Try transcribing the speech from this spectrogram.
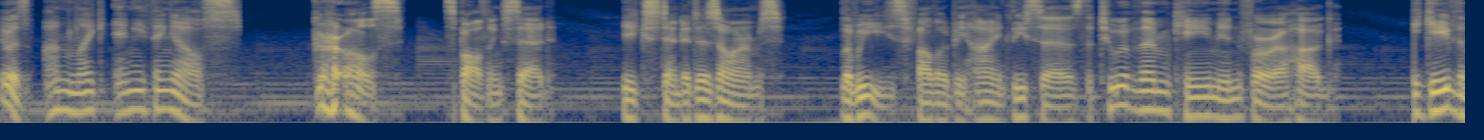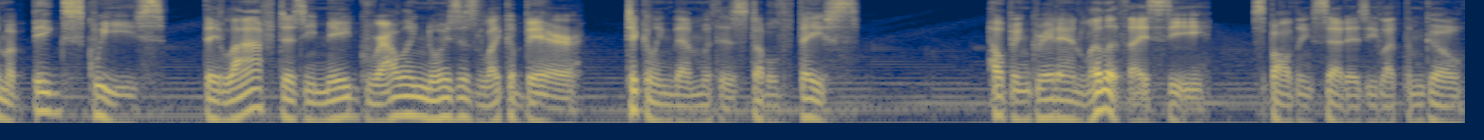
It was unlike anything else. Girls, Spaulding said. He extended his arms. Louise followed behind Lisa as the two of them came in for a hug. He gave them a big squeeze. They laughed as he made growling noises like a bear, tickling them with his stubbled face. Helping Great Aunt Lilith, I see, Spaulding said as he let them go.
